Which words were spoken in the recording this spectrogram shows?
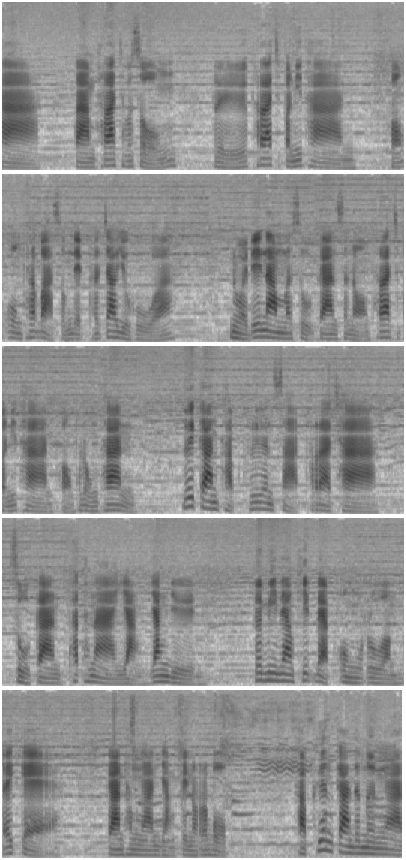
ชา ตามพระราชประสงค์ หรือพระราชปณิธาน ขององค์พระบาทสมเด็จพระเจ้าอยู่หัว หน่วยได้นำมาสู่การสนองพระราชปณิธานของพระองค์ท่าน ด้วยการขับเคลื่อนศาสตร์พระราชา สู่การพัฒนาอย่างยั่งยืน โดยมีแนวคิดแบบองค์รวมได้แก่ การทำงานอย่างเป็นระบบ ขับเคลื่อนการดำเนินงาน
